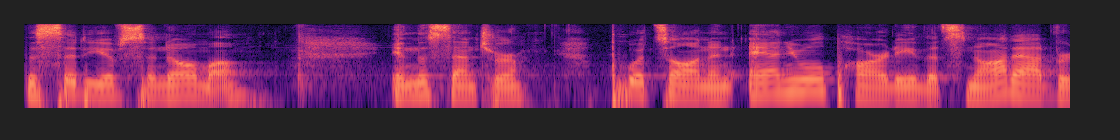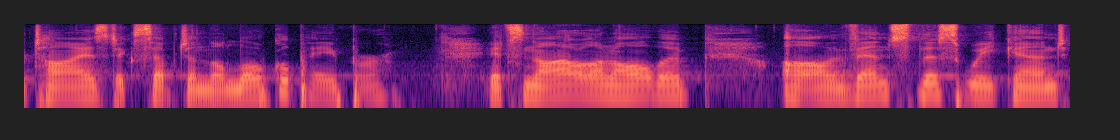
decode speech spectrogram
the city of Sonoma in the center puts on an annual party that's not advertised except in the local paper It's not on all the uh, events this weekend.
